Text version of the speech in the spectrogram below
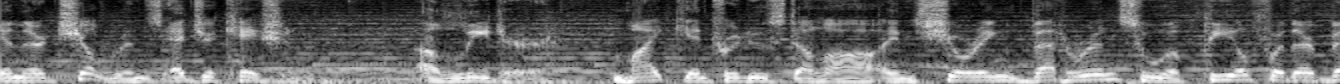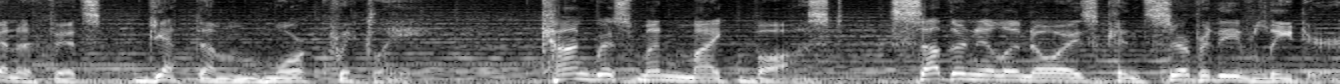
in their children's education. A leader, Mike introduced a law ensuring veterans who appeal for their benefits get them more quickly. Congressman Mike Bost, Southern Illinois' conservative leader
